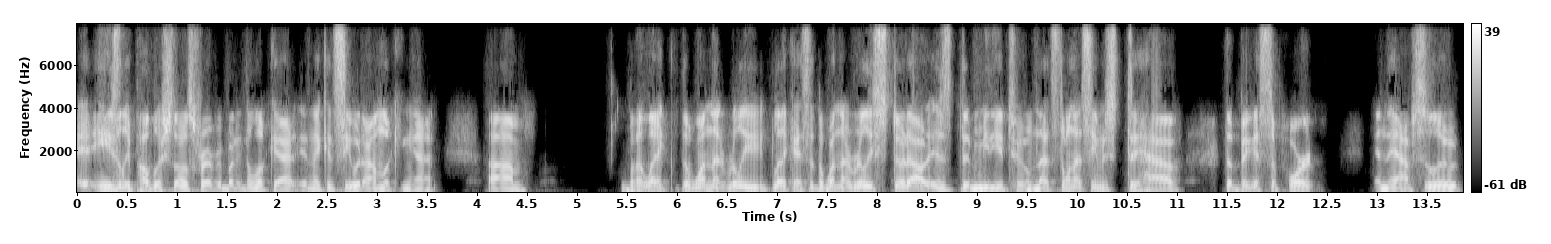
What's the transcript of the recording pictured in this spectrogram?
easily publish those for everybody to look at, and they could see what I'm looking at. Um, but like the one that really, like I said, the one that really stood out is the MediaTomb. That's the one that seems to have the biggest support and the absolute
